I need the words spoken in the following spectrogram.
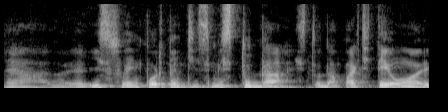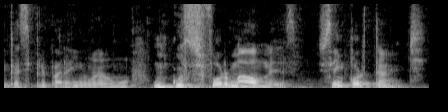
É, isso é importantíssimo. Estudar, estudar a parte teórica, se preparar em um, um curso formal mesmo. Isso é importante.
